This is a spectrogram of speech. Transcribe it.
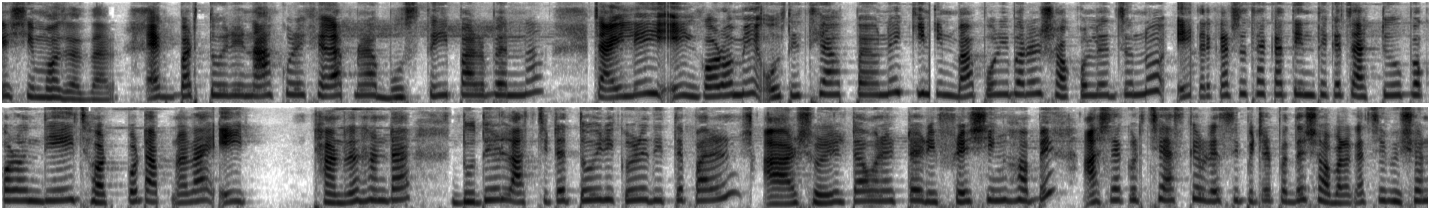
বেশি মজাদার। একবার তৈরি না করে খেলে আপনারা বুঝতেই পারবেন না। চাইলেই এই গরমে অতিথি আপ্যায়নে কিংবা পরিবারের সকলের জন্য এদের কাছে থাকা তিন থেকে চারটি উপকরণ দিয়েই ঝটপট আপনারা এই ঠান্ডা ঠান্ডা দুধের লাচ্ছিটা তৈরি করে দিতে পারেন, আর শরীরটা অনেকটা রিফ্রেশিং হবে। আশা করছি আজকের রেসিপিটা আপনাদের সবার কাছে ভীষণ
